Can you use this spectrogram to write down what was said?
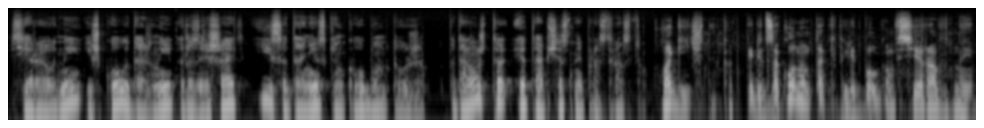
все равны, и школы должны разрешать и сатанинским клубам тоже. Потому что это общественное пространство. Логично. Как перед законом, так и перед Богом все равны.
